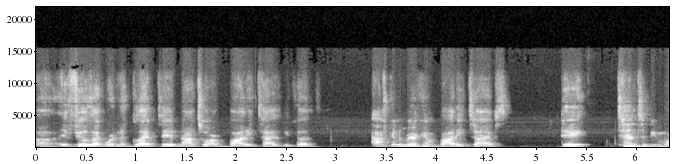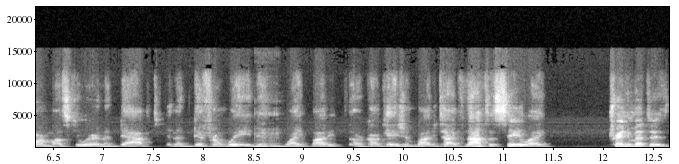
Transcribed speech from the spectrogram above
Uh, it feels like we're neglected, not to our body types, because African American body types they tend to be more muscular and adapt in a different way than mm-hmm. white body or Caucasian body types. Not to say like training methods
